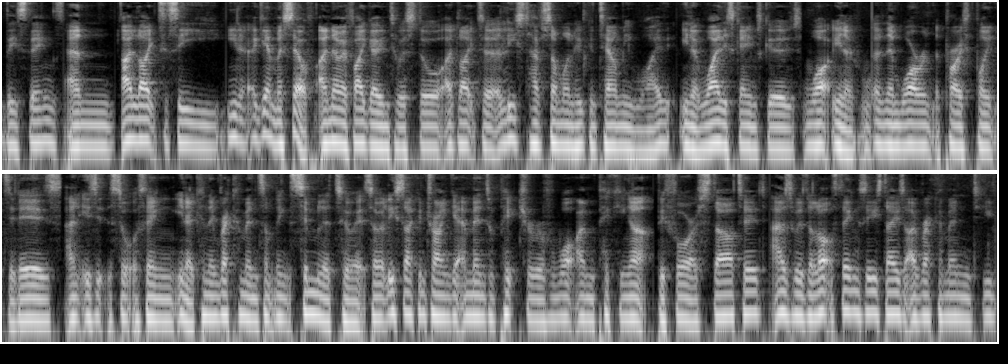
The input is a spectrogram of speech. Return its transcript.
these things. And I like to see, you know, again, myself, I know if I go into a store, I'd like to at least have someone who can tell me why, you know, why this game's good, what, you know, and then warrant the price points it is. And is it the sort of thing, you know, can they recommend something similar to it? So at least I can try and get a mental picture of what I'm picking up before I've started. As with a lot of things these days, I recommend you,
